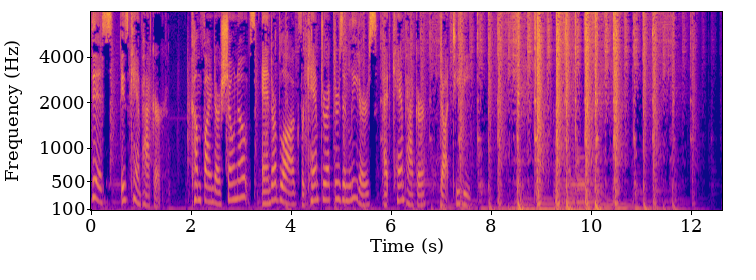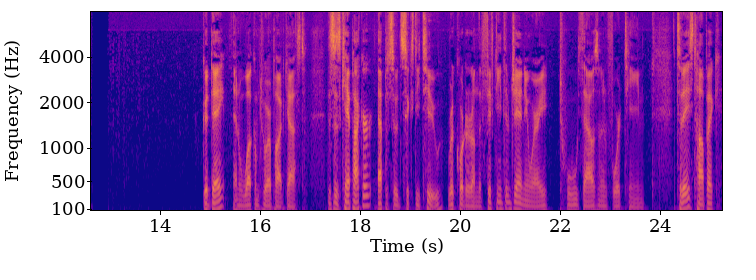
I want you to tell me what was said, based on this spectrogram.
This is Camp Hacker. Come find our show notes and our blog for camp directors and leaders at camphacker.tv. Good day, and welcome to our podcast. This is Camp Hacker, episode 62, recorded on the 15th of January, 2014. Today's topic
